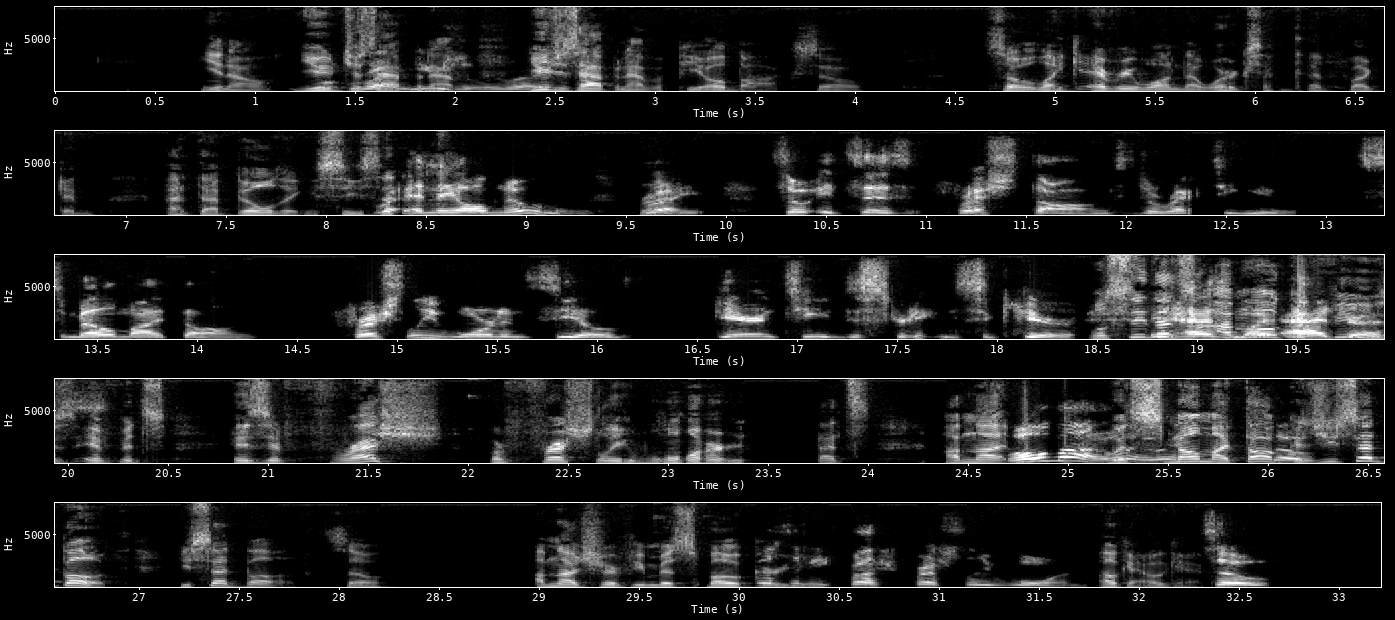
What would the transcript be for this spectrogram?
You know, you just right, happen usually, to have right. you just happen to have a PO box, so so like everyone that works at that fucking at that building sees it, and they all know me, right? So it says fresh thongs direct to you. Smell my thong freshly worn and sealed, guaranteed discreet and secure. Well, see, that's I'm a little confused. If it's is it fresh or freshly worn? That's I'm not. Well, hold on, but wait, smell wait. my thumb because so, you said both. You said both, so I'm not sure if you misspoke supposed or. to be fresh, freshly worn. Okay, okay. So,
